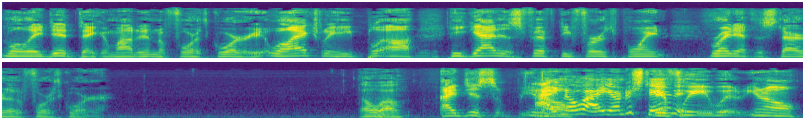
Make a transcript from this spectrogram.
Well, they did take him out in the fourth quarter. Well, actually, he uh, he got his 51st point right at the start of the fourth quarter. Oh, well. I just, you know, I know, I understand If it. we, we, you know,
